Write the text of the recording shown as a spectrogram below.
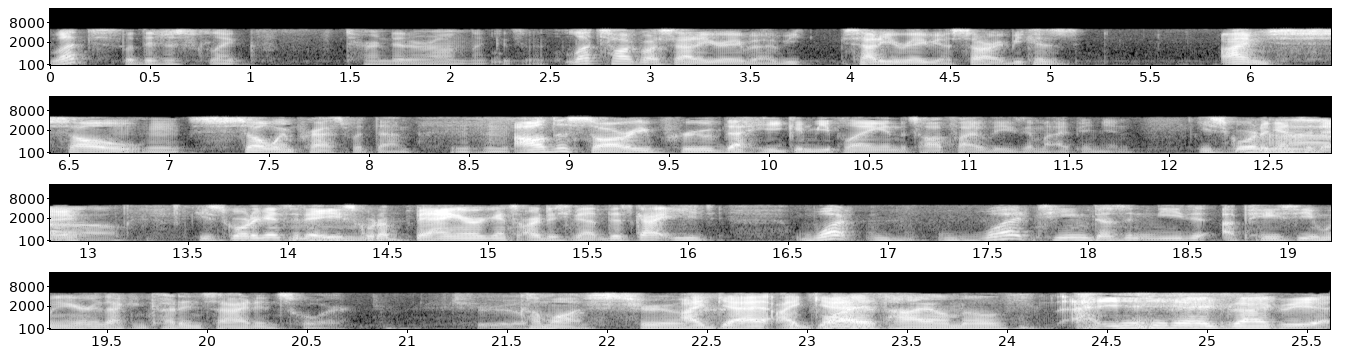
let's But they just like turned it around. Like it's a, let's talk about Saudi Arabia. be- Saudi Arabia, sorry, because I'm so Mhm. so impressed with them. mhm. Al Dawsari proved that he can be playing in the top five leagues, in my opinion. He scored again today. He scored again today. He scored a Mm. banger against Argentina. This guy, he, what what team doesn't need a pacey winger that can cut inside and score? True. Come on. It's true. I get, I Supply is get. high on those. yeah, exactly. D-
